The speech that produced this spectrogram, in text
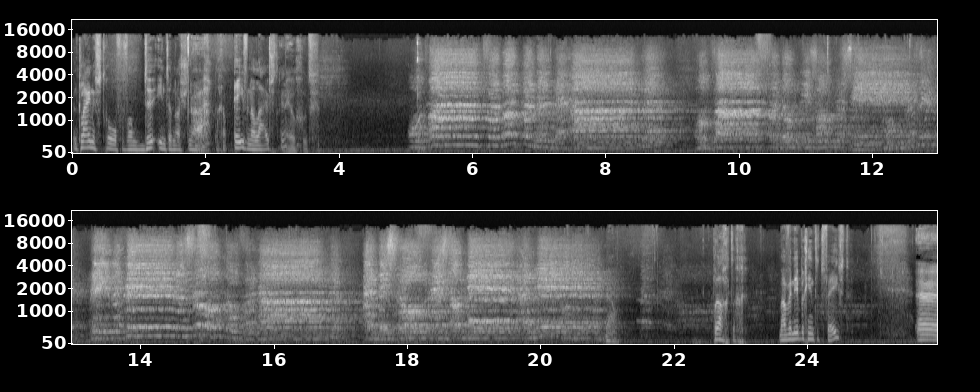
een kleine strofe van de internationale. Ah. Daar gaan we even naar luisteren. Heel goed. Prachtig. Maar wanneer begint het feest? Eh,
